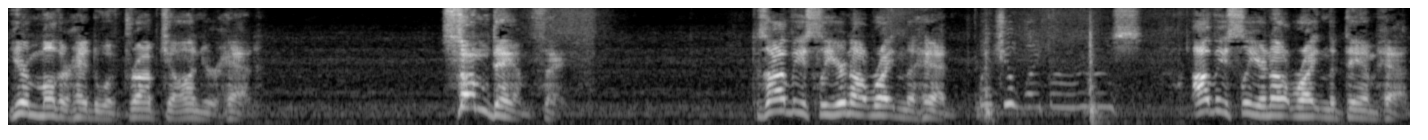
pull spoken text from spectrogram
Your mother had to have dropped you on your head. Some damn thing. Because obviously you're not right in the head. But you wipers. Obviously you're not right in the damn head.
